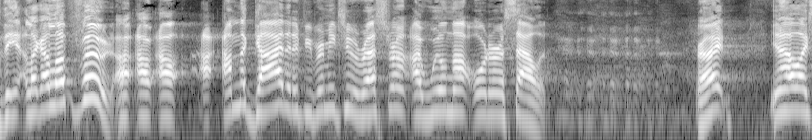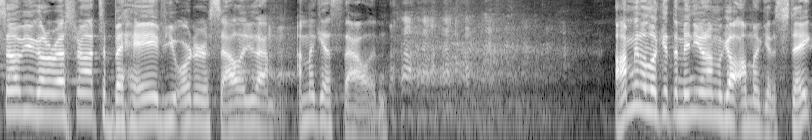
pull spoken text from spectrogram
Think, like, I love food. I, I'm the guy that if you bring me to a restaurant, I will not order a salad. Right? You know how, like, some of you go to a restaurant to behave, you order a salad, you're like, I'm, I'm gonna get a salad. I'm gonna look at the menu and I'm gonna go, I'm gonna get a steak,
